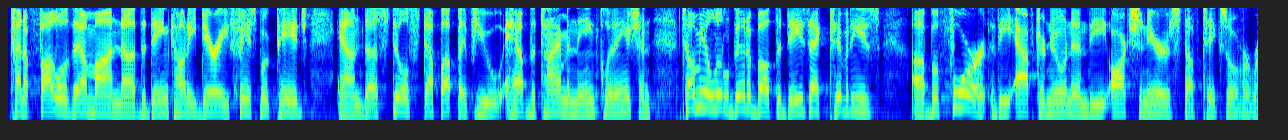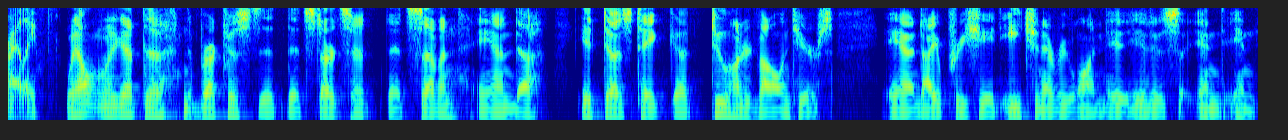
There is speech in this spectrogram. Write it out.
kind of follow them on uh, the Dane County Dairy Facebook page and uh, still step up if you have the time and the inclination. Tell me a little bit about the day's activities uh, before the afternoon and the auctioneer stuff takes over, Riley. Well, we got the, the breakfast that, that starts at, at 7, and uh, it does take uh, 200 volunteers. And I appreciate each and every one. it, it is, and, and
